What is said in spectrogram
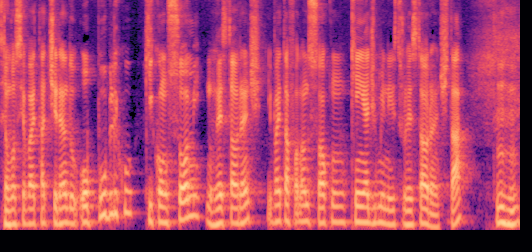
Então você vai estar tirando o público que consome no restaurante e vai estar falando só com quem administra o restaurante, tá? Uhum.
